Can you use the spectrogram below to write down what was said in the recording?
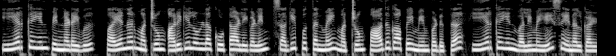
இயற்கையின் பின்னடைவு பயனர் மற்றும் அருகிலுள்ள கூட்டாளிகளின் சகிப்புத்தன்மை மற்றும் பாதுகாப்பை மேம்படுத்த இயற்கையின் வலிமையை சேனல்கள்.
